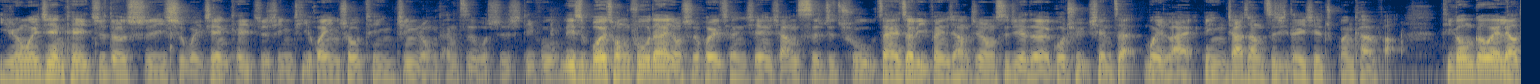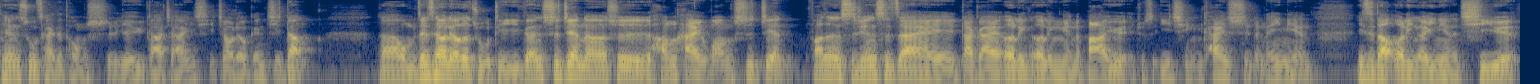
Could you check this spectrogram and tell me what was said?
以人为鉴，可以知得失；以史为鉴，可以知兴替。欢迎收听金融谈资，我是史蒂夫。历史不会重复，但有时会呈现相似之处。在这里分享金融世界的过去、现在、未来，并加上自己的一些主观看法，提供各位聊天素材的同时，也与大家一起交流跟激荡。那我们这次要聊的主题跟事件呢，是航海王事件，发生的时间是在大概二零二零年的八月，就是疫情开始的那一年。一直到二零二一年的七月，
